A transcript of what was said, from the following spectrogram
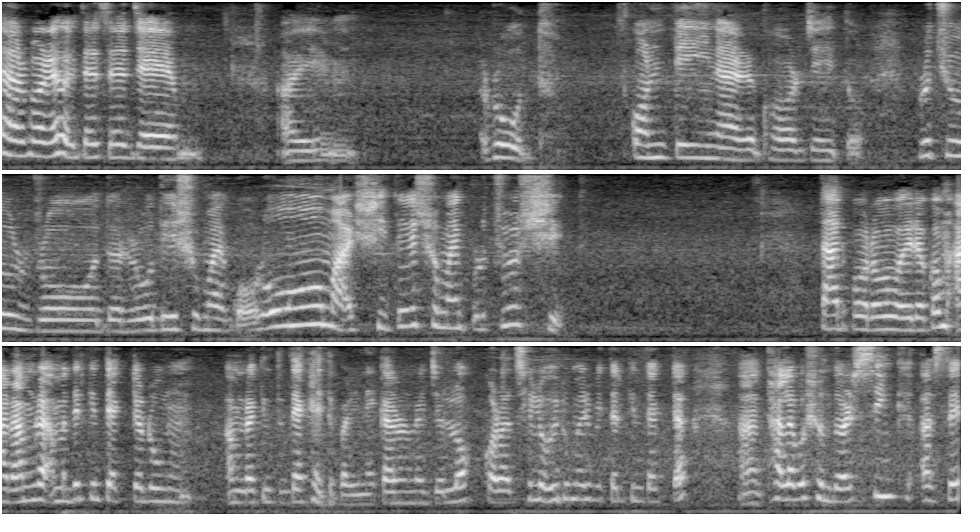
তারপরে হইতেছে যে, ওই রোদ কন্টেইনার ঘর যেহেতু, প্রচুর রোদ। রোদের সময় গরম আর শীতের সময় প্রচুর শীত। তারপরও এরকম। আর আমরা আমাদের কিন্তু একটা রুম আমরা কিন্তু দেখাইতে পারি না কারণ ওই যে লক করা ছিল ওই রুমের ভিতর কিন্তু একটা থালা বসুন আর সিঙ্ক আছে।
